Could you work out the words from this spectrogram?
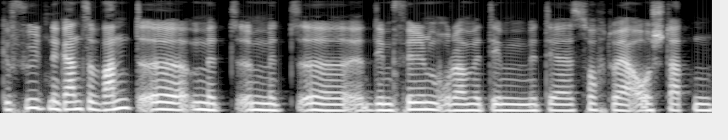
gefühlt eine ganze Wand äh, mit mit äh, dem Film oder mit dem mit der Software ausstatten,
